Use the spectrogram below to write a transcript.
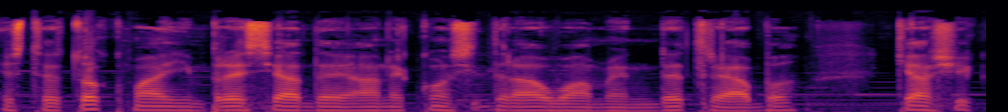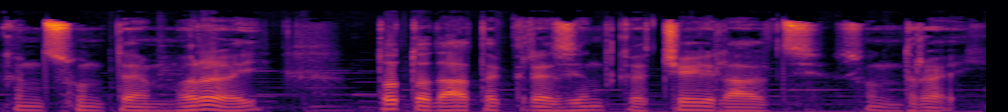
este tocmai impresia de a ne considera oameni de treabă, chiar și când suntem răi, totodată crezând că ceilalți sunt răi.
